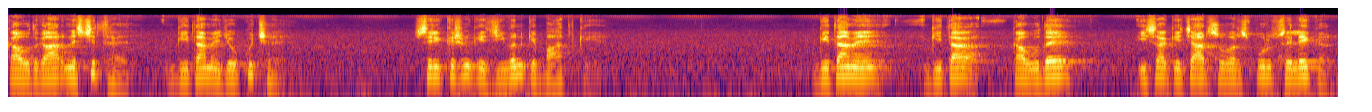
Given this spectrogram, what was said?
का उद्गार निश्चित है। गीता में जो कुछ है श्री कृष्ण के जीवन के बाद के है। गीता में, गीता का उदय ईसा के 400 वर्ष पूर्व से लेकर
